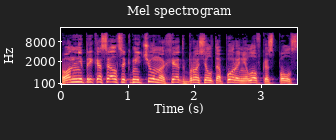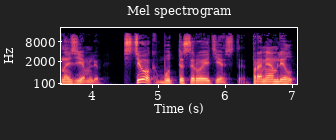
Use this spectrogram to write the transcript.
Он не прикасался к мечу, но Хэт бросил топор и неловко сполз на землю. Стек, будто сырое тесто. Промямлил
